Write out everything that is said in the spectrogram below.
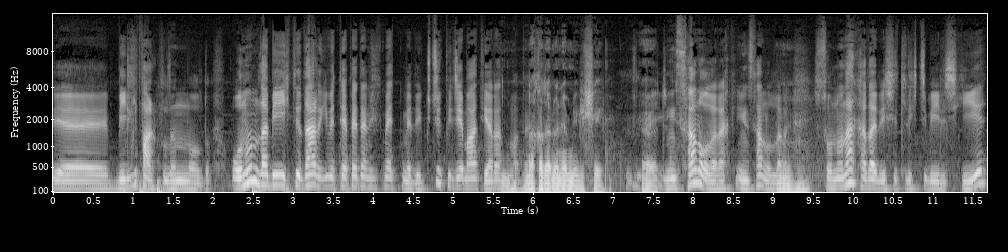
Ee, bilgi farklılığının oldu. Onunla bir iktidar gibi tepeden hükmetmedi. Küçük bir cemaat yaratmadı. Ne kadar önemli bir şey. Evet. İnsan olarak, insan olarak sonuna kadar eşitlikçi bir ilişkiyi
